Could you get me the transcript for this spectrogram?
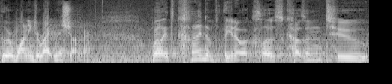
who are wanting to write in this genre? Well, it's kind of you know a close cousin to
